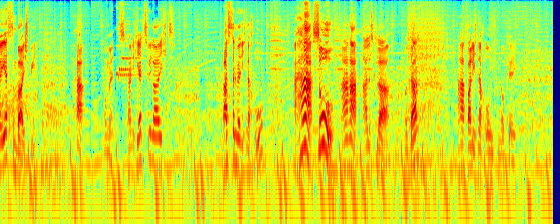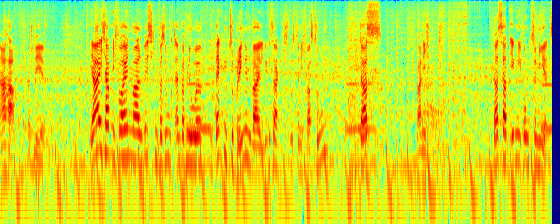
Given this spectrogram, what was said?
Ja, jetzt zum Beispiel. Aha, Moment. Kann ich jetzt vielleicht... Was, dann werde ich nach oben? Aha, so. Aha, alles klar. Und dann... Aha, falle ich nach unten, okay. Aha, verstehe. Ja, ich habe mich vorhin mal ein bisschen versucht, einfach nur in Deckung zu bringen, weil, wie gesagt, ich wusste nicht, was tun. Das war nicht gut. Das hat irgendwie funktioniert.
